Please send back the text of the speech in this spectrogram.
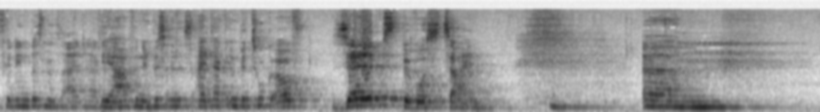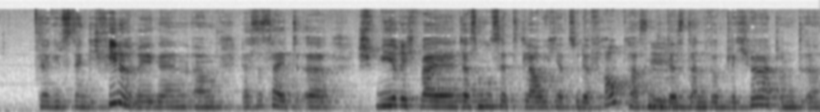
Für den Business-Alltag. Ja, für den Business-Alltag in Bezug auf Selbstbewusstsein. Ähm, Da gibt es, denke ich, viele Regeln. Ähm, das ist halt äh, schwierig, weil das muss jetzt, glaube ich, ja zu der Frau passen, die mhm. das dann wirklich hört und äh,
